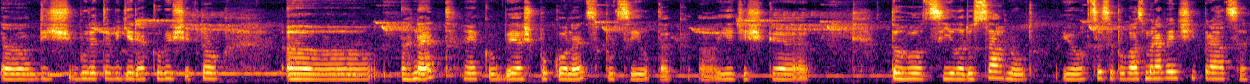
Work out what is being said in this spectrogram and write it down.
Uh, když budete vidět jakoby všechno hned, jakoby až po konec, po cíl, tak je těžké toho cíle dosáhnout. Jo? Chce se po vás mravenčí práce.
